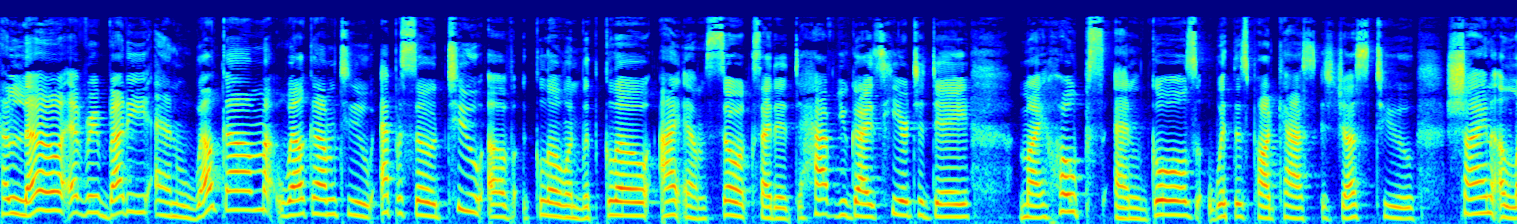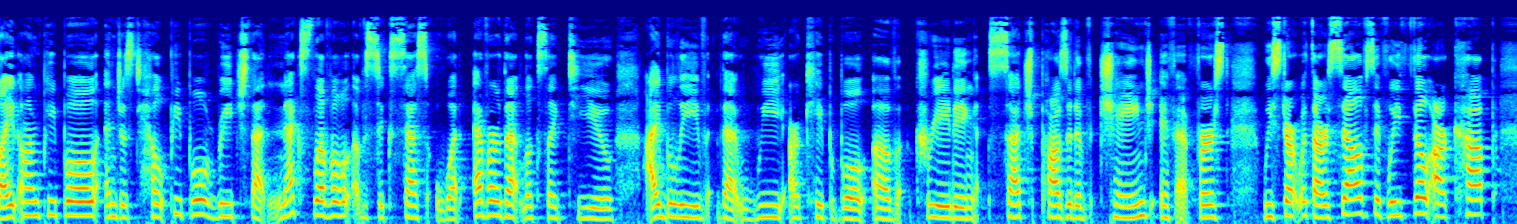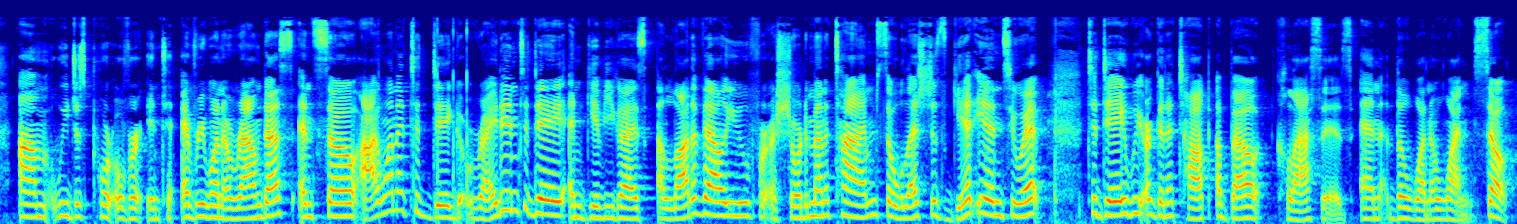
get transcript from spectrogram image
Hello, everybody, and welcome. Welcome to episode two of Glowing with Glow. I am so excited to have you guys here today. My hopes and goals with this podcast is just to shine a light on people and just help people reach that next level of success, whatever that looks like to you. I believe that we are capable of creating such positive change if at first we start with ourselves, if we fill our cup um, we just pour over into everyone around us. And so I wanted to dig right in today and give you guys a lot of value for a short amount of time. So let's just get into it. Today we are going to talk about classes and the 101. So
